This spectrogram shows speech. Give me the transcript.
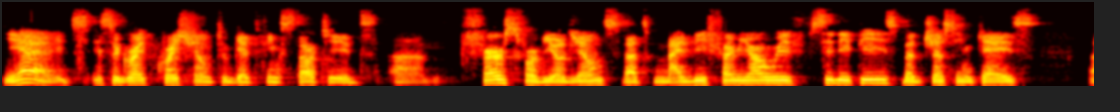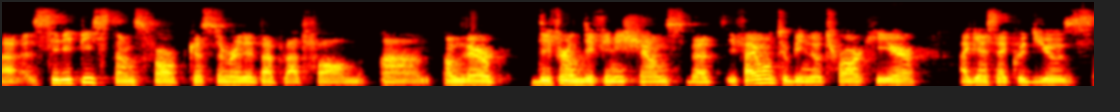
Yeah, it's it's a great question to get things started. Um, first, for the audience that might be familiar with CDPs, but just in case, uh, CDP stands for Customer Data Platform, um, and there are different definitions. But if I want to be neutral here, I guess I could use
